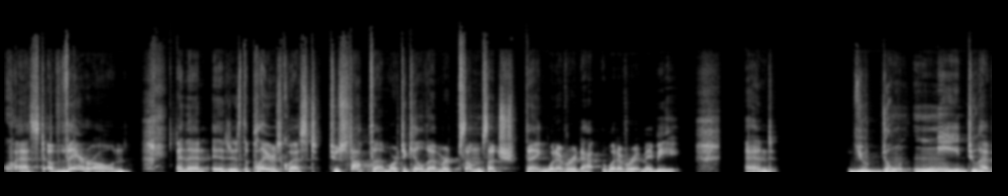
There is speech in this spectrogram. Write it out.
quest of their own and then it is the player's quest to stop them or to kill them or some such thing whatever it ha- whatever it may be. And you don't need to have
